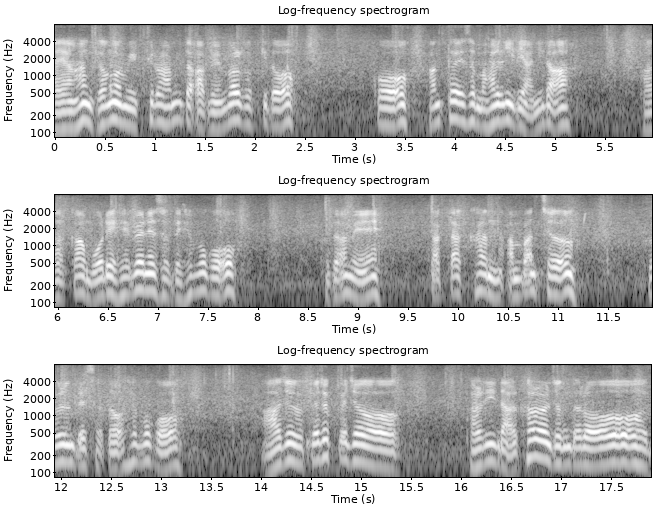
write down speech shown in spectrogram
다양한 경험이 필요합니다. 맨발 걷기도 꼭 강터에서만 할 일이 아니라 바닷가 모래 해변에서도 해보고 그 다음에 딱딱한 안반층 그런 데서도 해보고 아주 뾰족뾰족 발이 날카로울 정도로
